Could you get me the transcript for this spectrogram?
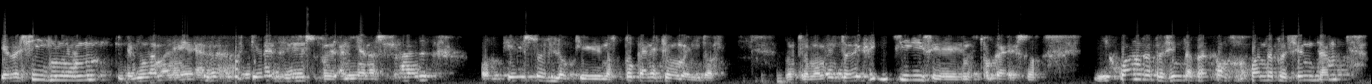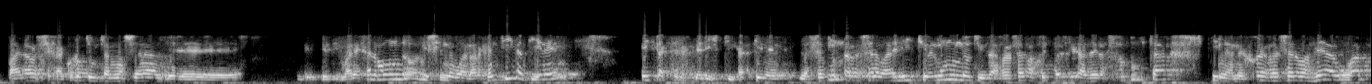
que resignen de alguna manera las cuestiones de soberanía nacional, porque eso es lo que nos toca en este momento. Nuestro momento de crisis eh, nos toca eso. Y Juan representa para Juan representa pararse la Corte Internacional de, de, que maneja el mundo diciendo, bueno, Argentina tiene estas características. Tiene la segunda reserva de litio del mundo, tiene las reservas petroleras de la Zapusta, tiene las mejores reservas de agua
